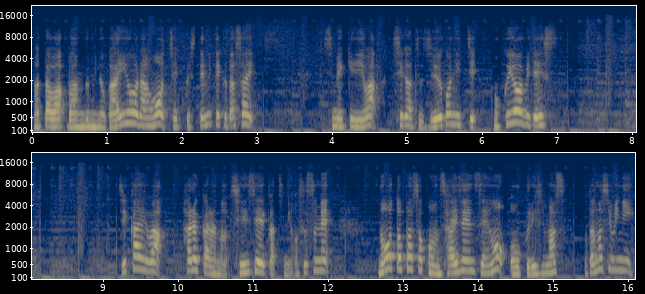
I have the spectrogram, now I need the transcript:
または番組の概要欄をチェックしてみてください。締め切りは4月15日木曜日です。次回は春からの新生活におすすめノートパソコン最前線をお送りします。お楽しみに。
